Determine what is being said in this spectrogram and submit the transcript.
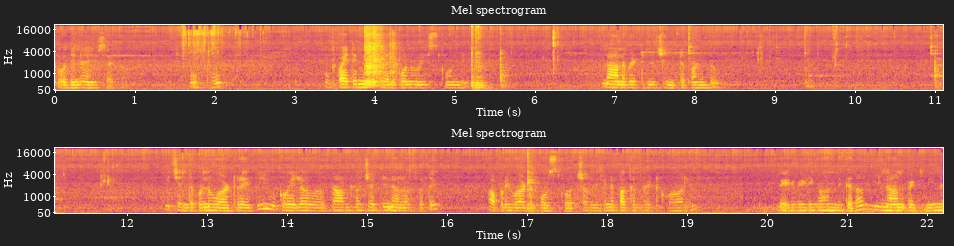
పుదీనా వేసాక ఉప్పు. ఉప్పు అయితే మీకు సరిపోను వేసుకోండి. నానబెట్టిన చింతపండు. ఈ చింతపండు వాటర్ అయితే ఒకవేళ దాంట్లో చట్నీ నలకపోతే అప్పుడు ఈ వాటర్ పోసుకోవచ్చు. అందుకనే పక్కన పెట్టుకోవాలి. వేడివేడిగా ఉంది కదా ఈ నానబెట్టిన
